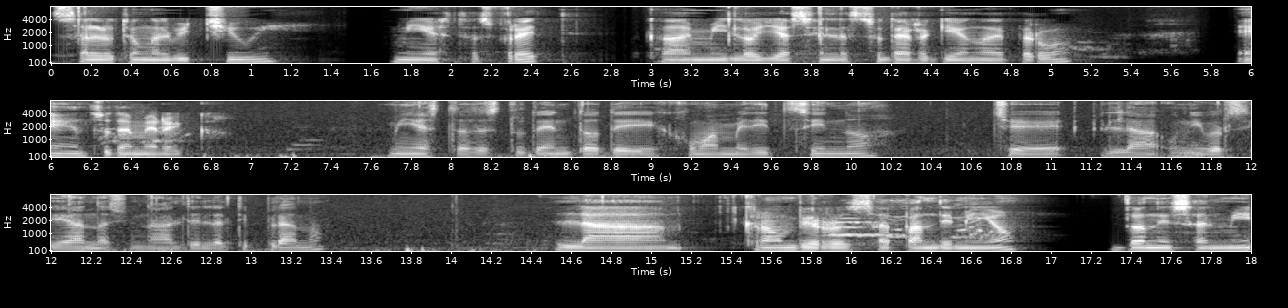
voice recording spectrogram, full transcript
Saluton al vi ĉiuj. Mi estas Fred kaj mi loĝas en la suda regiono de Peruo en Sudameriko. Mi estas studento de homa medicino ĉe la Universidad Nacional del Altiplano. La kronvirusa pandemio donis al mi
